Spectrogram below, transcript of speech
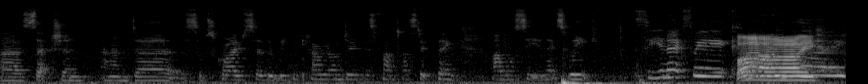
uh, section and uh, subscribe so that we can carry on doing this fantastic thing. And we'll see you next week. See you next week. Bye. Bye.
